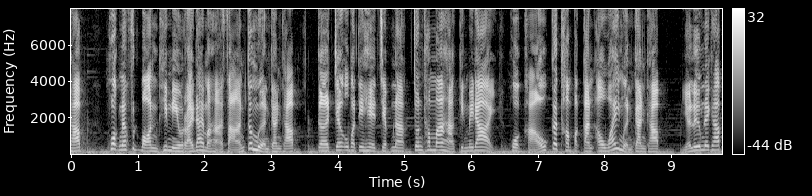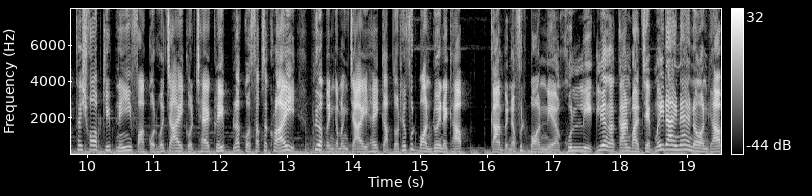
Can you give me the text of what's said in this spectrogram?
ครับพวกนักฟุตบอลที่มีรายได้มหาศาลก็เหมือนกันครับ เกิดเจออุบัติเหตุเจ็บหนักจนทำมาหากินไม่ได้ พวกเขาก็ทำประกันเอาไว้เหมือนกันครับ อย่าลืมนะครับ ถ้าชอบคลิปนี้ฝากกดหัวใจกดแชร์คลิป และกด Subscribe เพื่อเป็นกำลังใจให้กับตัวเทพฟุตบอลด้วยนะครับการเป็นนักฟุตบอลเนี่ยคุณหลีกเลี่ยงอาการบาดเจ็บไม่ได้แน่นอนครับ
